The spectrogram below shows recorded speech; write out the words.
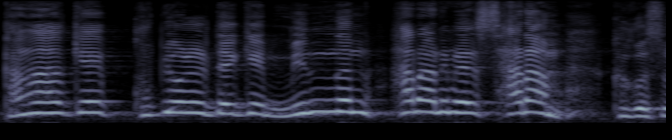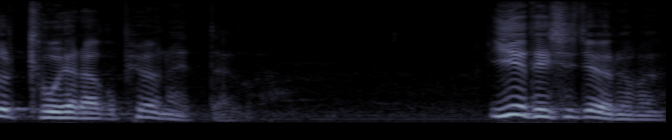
강하게 구별되게 믿는 하나님의 사람 그것을 교회라고 표현했다고요. 이해되시죠, 여러분?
